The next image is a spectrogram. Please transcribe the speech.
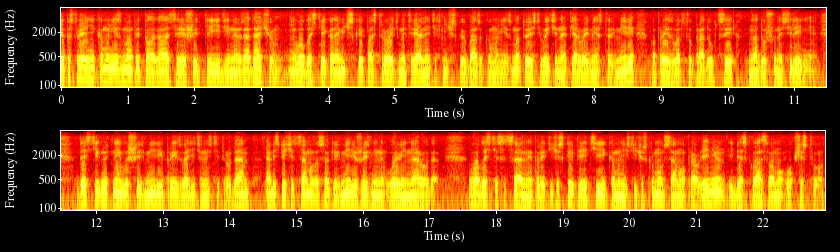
Для построения коммунизма предполагалось решить три единую задачу. В области экономической построить материально-техническую базу коммунизма, то есть выйти на первое место в мире по производству продукции на душу населения, достигнуть наивысшей в мире производительности труда, обеспечить самый высокий в мире жизненный уровень народа. В области социальной и политической перейти к коммунистическому самоуправлению и бесклассовому обществу.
